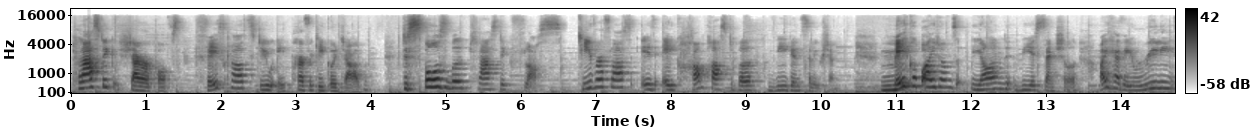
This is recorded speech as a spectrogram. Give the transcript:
Plastic shower puffs. Face cloths do a perfectly good job. Disposable plastic floss. Teavra floss is a compostable vegan solution. Makeup items beyond the essential. I have a really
